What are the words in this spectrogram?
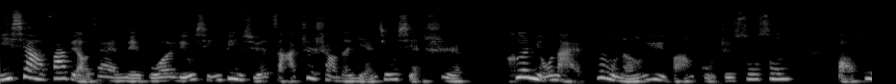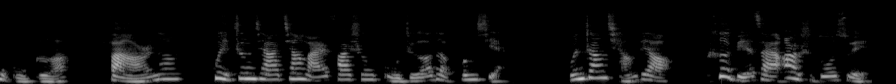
一项发表在美国流行病学杂志上的研究显示，喝牛奶不能预防骨质疏松、保护骨骼，反而呢会增加将来发生骨折的风险。文章强调，特别在二十多岁，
